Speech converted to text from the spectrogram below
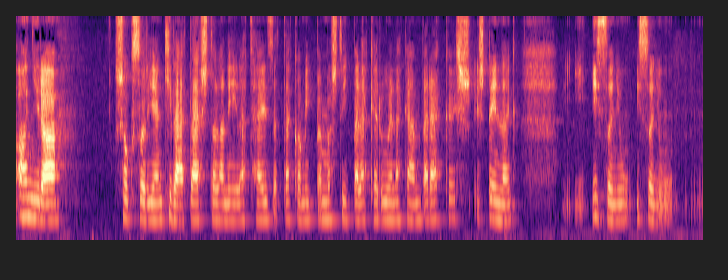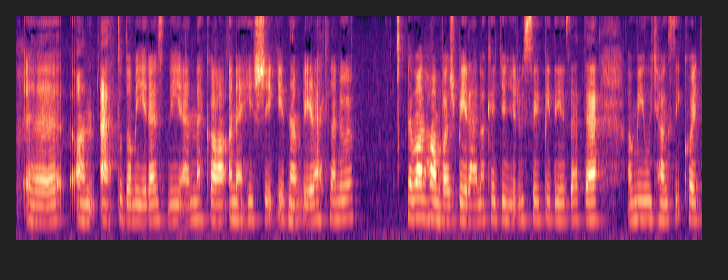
annyira sokszor ilyen kilátástalan élethelyzetek, amikben most így belekerülnek emberek, és, és tényleg iszonyú, iszonyú át tudom érezni ennek a, a nehézségét, nem véletlenül. De van Hanvas Bélának egy gyönyörű szép idézete, ami úgy hangzik, hogy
